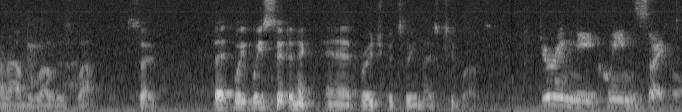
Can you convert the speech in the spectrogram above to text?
around the world as well. So that we, we sit in a, in a bridge between those two worlds. During the Queens cycle,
